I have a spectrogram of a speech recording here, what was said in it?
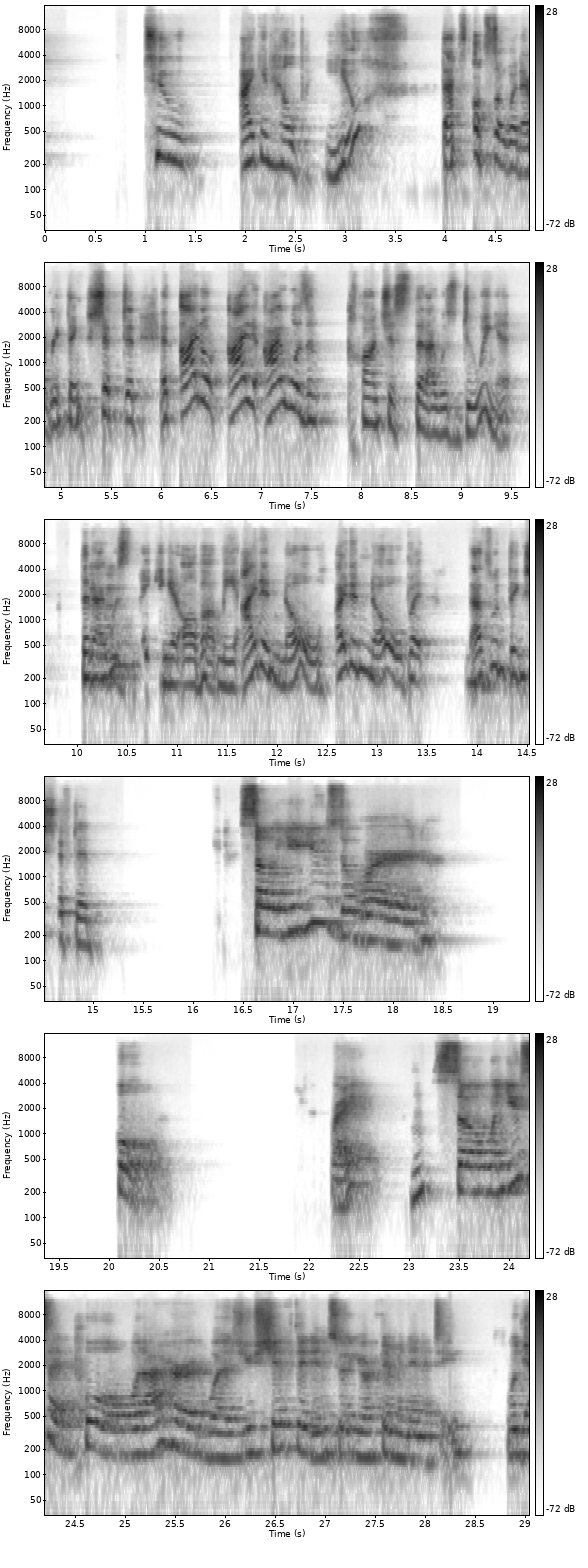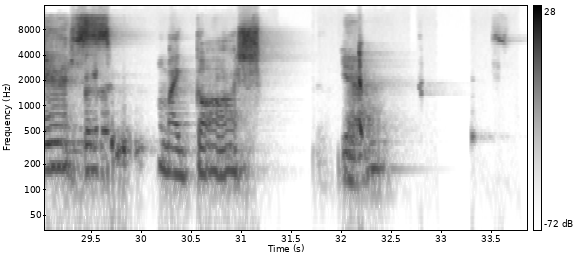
to I can help you, that's also when everything shifted. And I don't, I I wasn't conscious that I was doing it, that mm-hmm. I was mm-hmm. making it all about me. I didn't know. I didn't know, but that's when things shifted. So you use the word pull, right? Mm-hmm. So when you said pull, what I heard was you shifted into your femininity. Would yes. you? Oh my gosh. Yeah.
